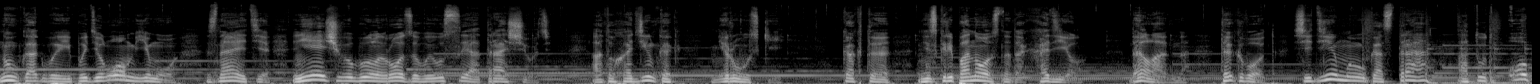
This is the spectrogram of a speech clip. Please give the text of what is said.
Ну, как бы и по делам ему, знаете, нечего было розовые усы отращивать, а то ходил как не русский. Как-то не скрипоносно так ходил. Да ладно. Так вот, сидим мы у костра, а тут оп,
